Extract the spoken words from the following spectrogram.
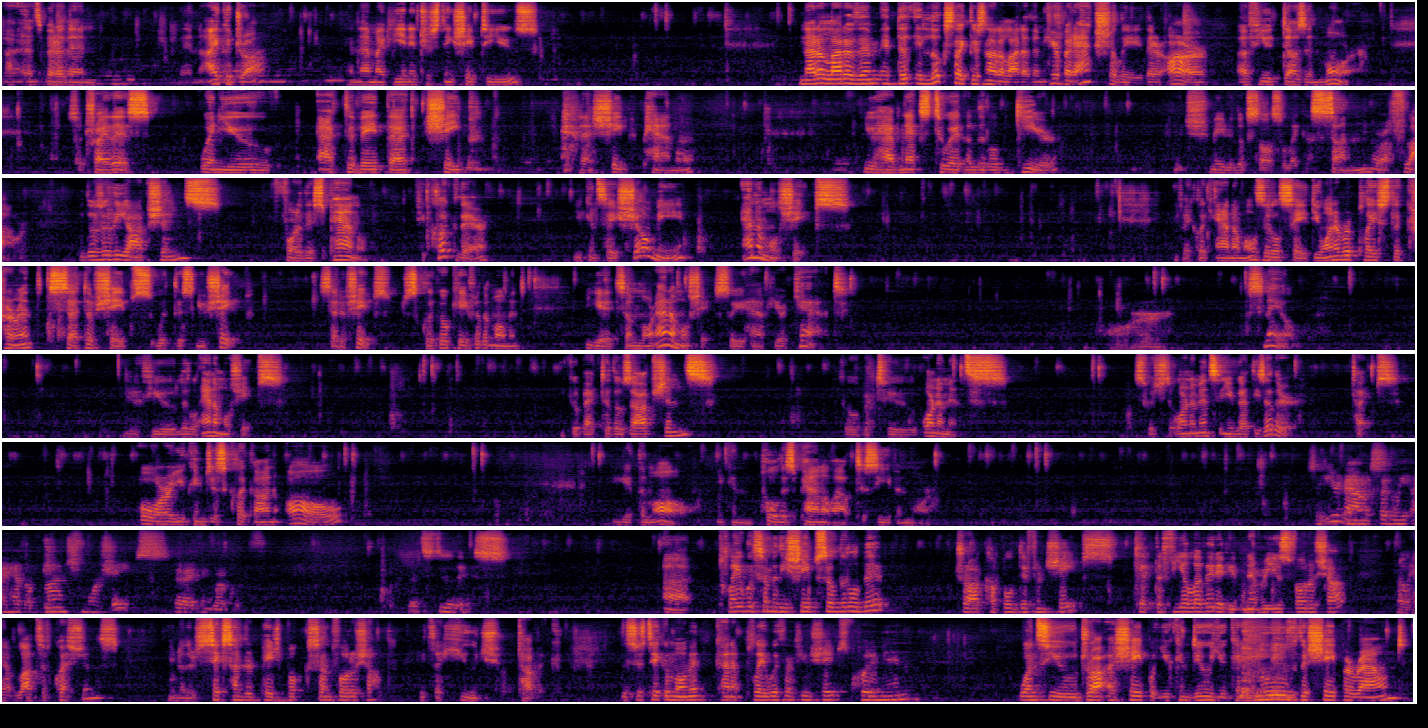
uh, that's better than, than I could draw and that might be an interesting shape to use. Not a lot of them, it, it looks like there's not a lot of them here, but actually there are a few dozen more. So try this. When you activate that shape, that shape panel, you have next to it a little gear, which maybe looks also like a sun or a flower. Those are the options for this panel. If you click there, you can say, show me animal shapes. If I click animals, it'll say, do you want to replace the current set of shapes with this new shape? Set of shapes. Just click OK for the moment. You get some more animal shapes. So you have here a cat, or a snail. You a few little animal shapes. Go back to those options. Go over to ornaments. Switch to ornaments and you've got these other types. Or you can just click on all. You get them all. You can pull this panel out to see even more. So here now, suddenly I have a bunch more shapes that I can work with. Let's do this. Uh, play with some of these shapes a little bit, draw a couple different shapes, get the feel of it if you've never used Photoshop. Probably have lots of questions. You know, there's 600 page books on Photoshop. It's a huge topic. Let's just take a moment, kind of play with a few shapes, put them in. Once you draw a shape, what you can do, you can move the shape around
